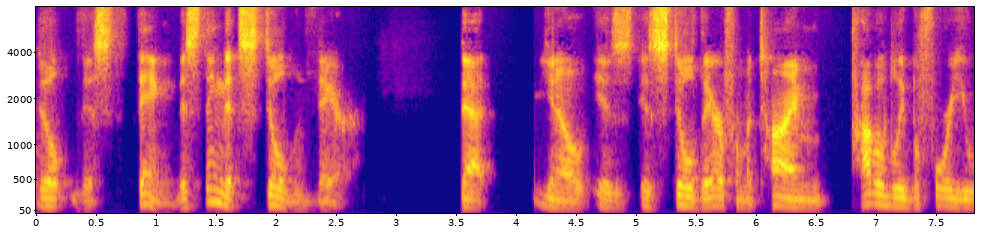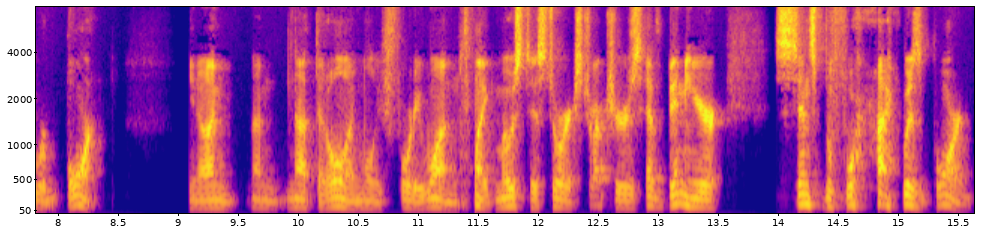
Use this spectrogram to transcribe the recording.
built this thing this thing that's still there that you know is is still there from a time probably before you were born. You know i'm i'm not that old i'm only 41 like most historic structures have been here since before i was born.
